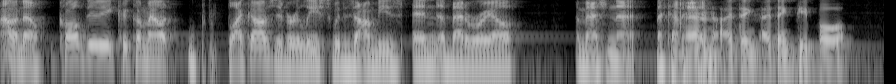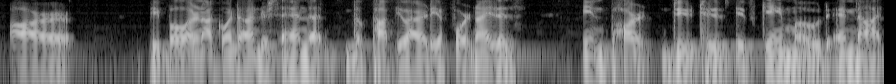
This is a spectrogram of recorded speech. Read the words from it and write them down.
I don't know. Call of Duty could come out. Black Ops if released with zombies and a battle royale. Imagine that. That kind of and shit. I think I think people are people are not going to understand that the popularity of Fortnite is in part due to its game mode and not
